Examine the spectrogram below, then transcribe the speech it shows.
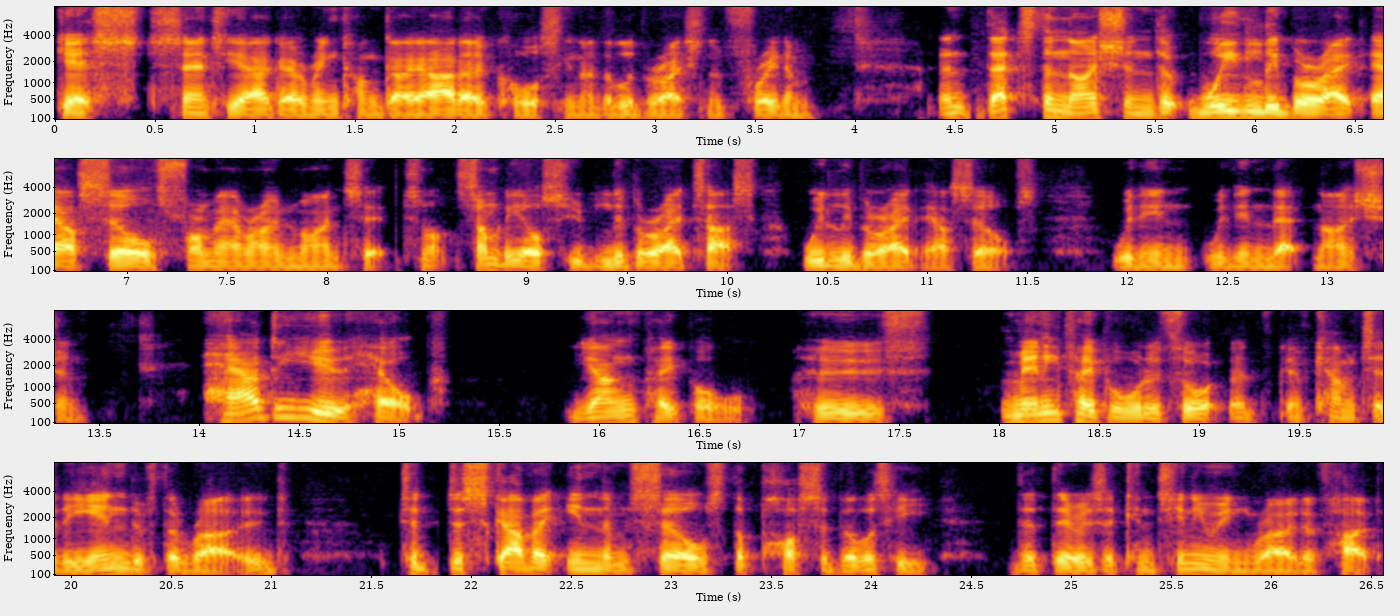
guest, Santiago Rincon Gallardo, calls, you know, the liberation of freedom. And that's the notion that we liberate ourselves from our own mindset. It's not somebody else who liberates us. We liberate ourselves within within that notion. How do you help young people who've many people would have thought have come to the end of the road to discover in themselves the possibility that there is a continuing road of hope.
